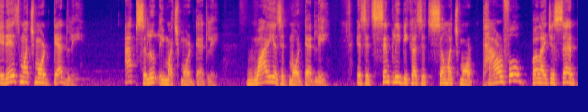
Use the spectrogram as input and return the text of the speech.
It is much more deadly. Absolutely much more deadly. Why is it more deadly? Is it simply because it's so much more powerful? Well, I just said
